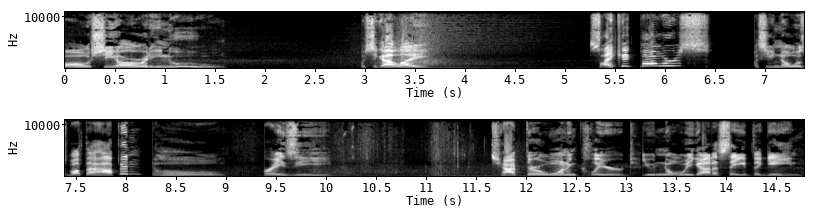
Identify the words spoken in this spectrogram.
Oh, she already knew. What she got like psychic powers? Does she know what's about to happen? Oh, crazy. Chapter 1 and cleared. You know we gotta save the game.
